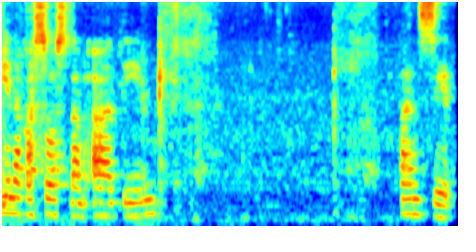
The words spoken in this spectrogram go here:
pinakasos ng ating pansit.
